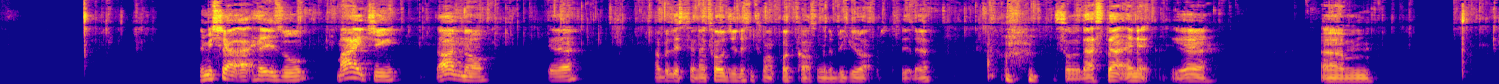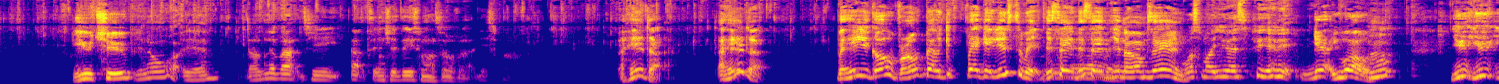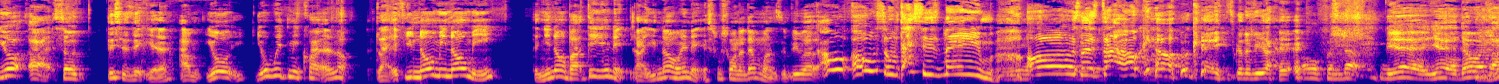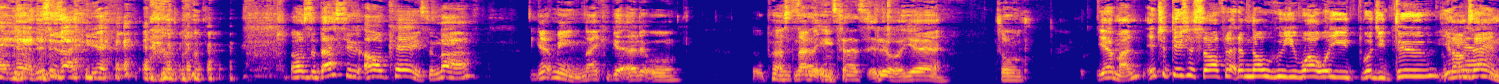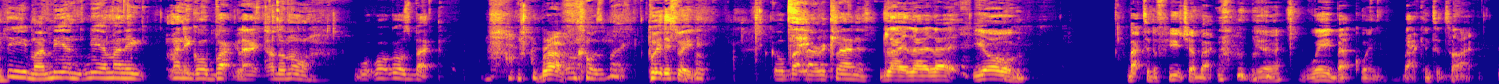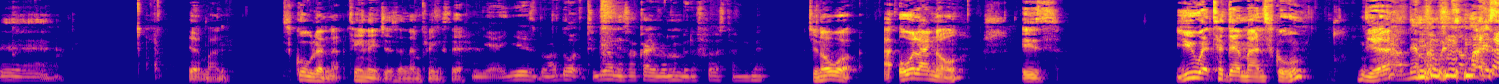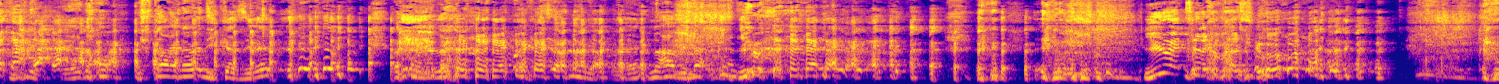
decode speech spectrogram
let me shout out Hazel, my G. I know, yeah. Have a listen. I told you listen to my podcast. I'm gonna big you up. See there. So that's that, in it. Yeah. Um YouTube. You know what, yeah? I've never actually had to introduce myself like this, bro. I hear that. I hear that. But here you go, bro. Better get, better get used to it. This ain't this ain't you know what I'm saying? What's my USP in it? Yeah, you well, you you you're all right. So this is it, yeah. Um, you're you're with me quite a lot. Like if you know me, know me, then you know about D in it. Like you know in it. It's just one of them ones. It'd be like, oh oh, so that's his name. Oh, so it's that. Okay, okay. It's gonna be like, Opened up. yeah, yeah. No one like yeah. This is like yeah. oh, so that's who. Okay, so now you get me. Now you can get a little little personality. Inside- inside to, a little yeah. So. Yeah, man. Introduce yourself. Let them know who you are, what you what you do. You know what I'm saying? D, man. Me and me and Manny, Manny go back like I don't know. What, what goes back? Bruv, What goes back? put it this way. Go back like recliners. Like, like, like, yo. Back to the future back. Yeah. Way back when. Back into time. Yeah. Yeah, man. School and that. Teenagers and them things there. Yeah, years, bro. I don't. To be honest, I can't even remember the first time we met. Do you know what? I, all I know is you went to their man's school. Yeah. Then we went to my school. innit? You know, starting already, cuz, yeah? Not having that. You went to them man's school.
